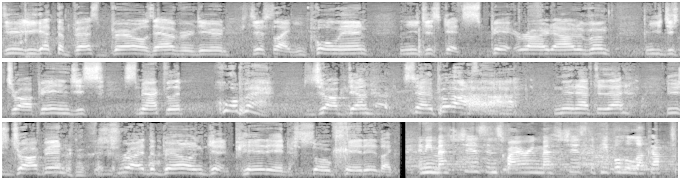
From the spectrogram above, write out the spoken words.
Dude, you get the best barrels ever, dude. Just like you pull in and you just get spit right out of them. And you just drop in and just smack the lip. Whoop! Drop down, snap, ah! And then after that, you just drop in, just ride the barrel and get pitted. So pitted, like. Any messages, inspiring messages to people who look up to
